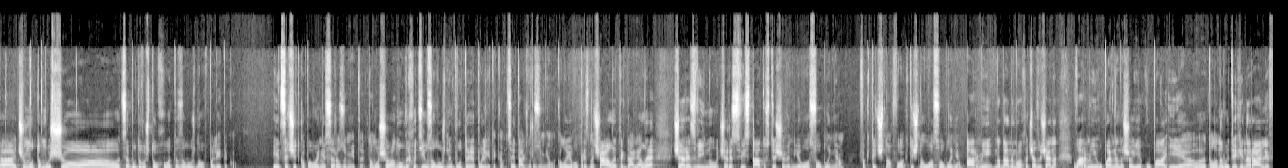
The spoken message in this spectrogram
Е, Чому? Тому що це буде виштовхувати залужного в політику. І це чітко повинні все розуміти. Тому що ну не хотів залужний бути політиком. Це і так зрозуміло, коли його призначали і так далі. Але через війну, через свій статус, те, що він є уособленням. Фактично, фактично уособленням армії на даному, хоча, звичайно, в армії упевнено, що є купа і е, талановитих генералів,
